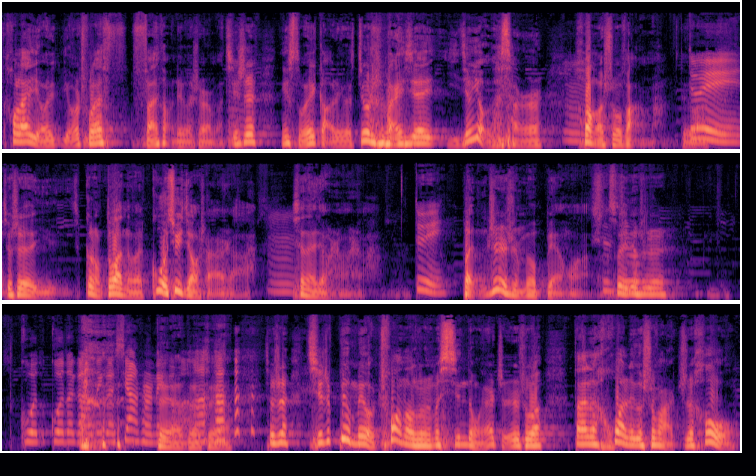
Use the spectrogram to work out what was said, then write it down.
后来有有人出来反讽这个事儿嘛，其实你所谓搞这个，就是把一些已经有的词儿嗯。换个说法嘛，对吧？对，就是以各种段子嘛，过去叫啥啥，嗯。现在叫啥啥，对。本质是没有变化的，所以就就是郭郭德纲那个相声那 对啊，个嘛，对 对啊，就是其实并没有创造出什么新东西，而只是说大家换了一个说法之后，嗯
